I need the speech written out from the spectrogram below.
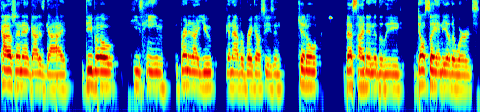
Kyle Shanahan got his guy. Deebo, he's him. Brandon Aiyuk gonna have a breakout season. Kittle, best tight end in the league. Don't say any other words.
